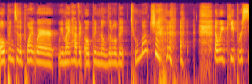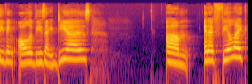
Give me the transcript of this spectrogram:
open to the point where we might have it open a little bit too much. and we keep receiving all of these ideas. Um, and I feel like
